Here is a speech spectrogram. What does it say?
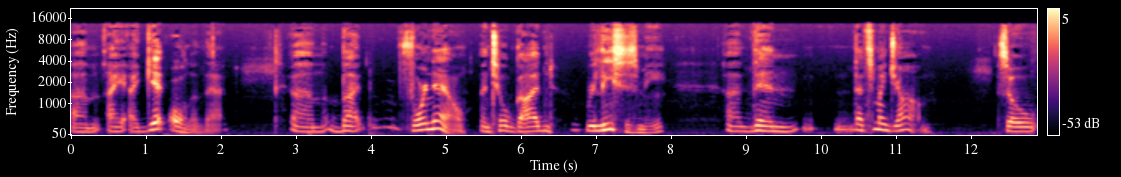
Um, I, I, get all of that, um, but for now, until God releases me, uh, then that's my job. So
